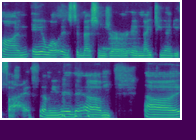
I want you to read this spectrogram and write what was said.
on AOL Instant Messenger in 1995. I mean, um, uh,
